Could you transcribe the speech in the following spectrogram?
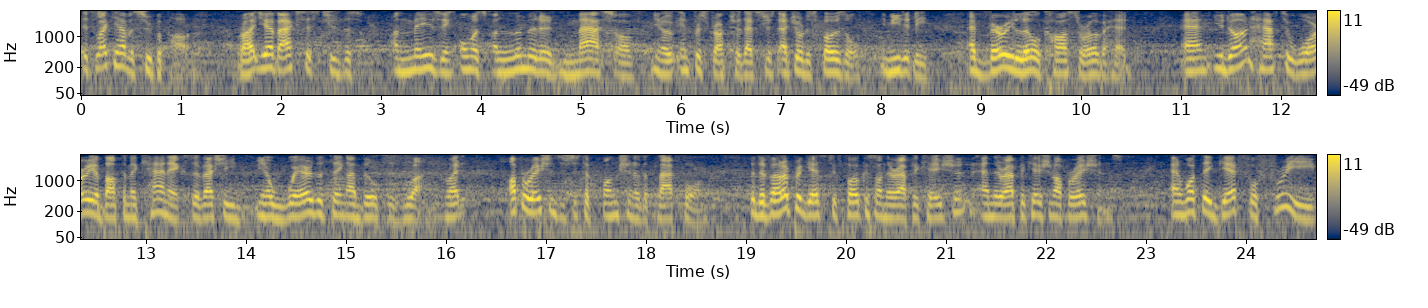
it's like you have a superpower, right? You have access to this amazing, almost unlimited mass of you know infrastructure that's just at your disposal immediately, at very little cost or overhead. And you don't have to worry about the mechanics of actually you know where the thing I built is run, right? Operations is just a function of the platform. The developer gets to focus on their application and their application operations. And what they get for free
